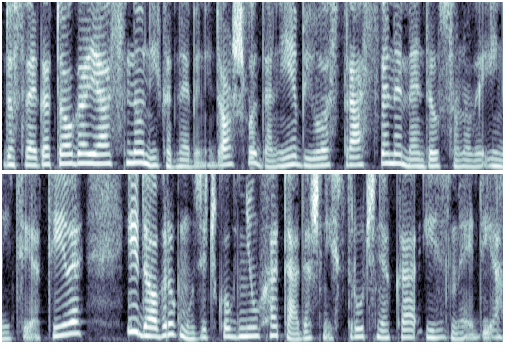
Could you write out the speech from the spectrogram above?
Do svega toga jasno nikad ne bi ni došlo da nije bilo strastvene Mendelsonove inicijative i dobrog muzičkog njuha tadašnjih stručnjaka iz medija.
